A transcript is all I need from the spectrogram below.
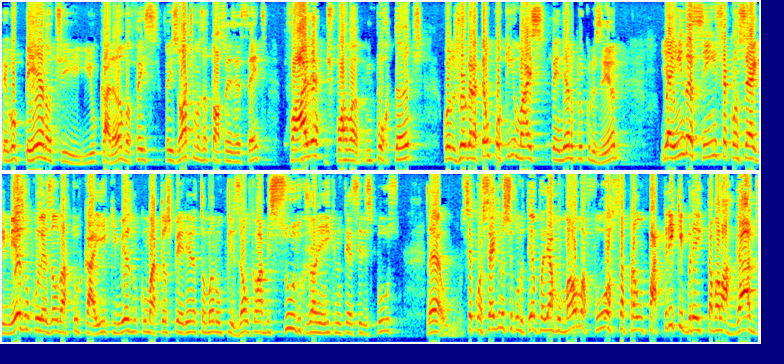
pegou pênalti e o caramba, fez, fez ótimas atuações recentes, falha de forma importante, quando o jogo era até um pouquinho mais pendendo para o Cruzeiro. E ainda assim você consegue, mesmo com lesão do Arthur Kaique, mesmo com o Matheus Pereira tomando um pisão, que é um absurdo que o Jorge Henrique não tenha sido expulso, né? Você consegue no segundo tempo ali arrumar uma força para um Patrick Bray que estava largado,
